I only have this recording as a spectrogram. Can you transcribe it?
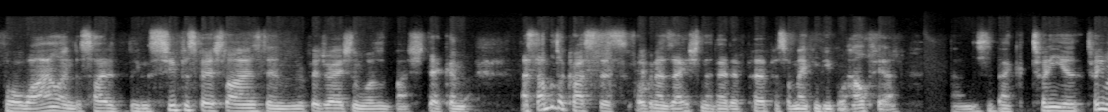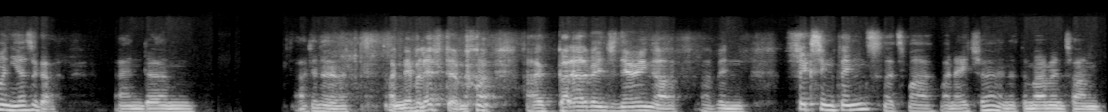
for a while, and decided being super specialized in refrigeration wasn't my shtick. And I stumbled across this organization that had a purpose of making people healthier. Um, this is back 20 years, 21 years ago. And um, I don't know, I never left them. I got out of engineering. I've, I've been fixing things. That's my, my nature. And at the moment, I'm,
